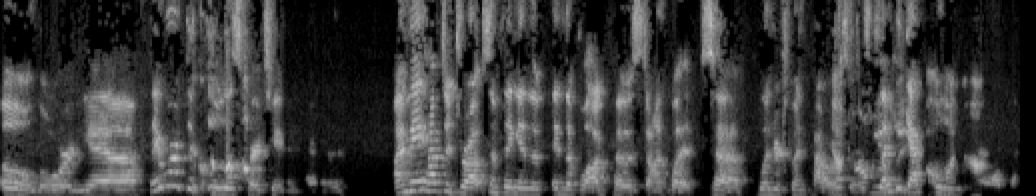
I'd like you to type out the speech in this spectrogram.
Oh Lord, yeah, they weren't the coolest cartoon ever. I may have to drop something in the in the blog post on what uh, Wonder Twin powers Yeah, is. throw me a I think link. I'll actually, look it up.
